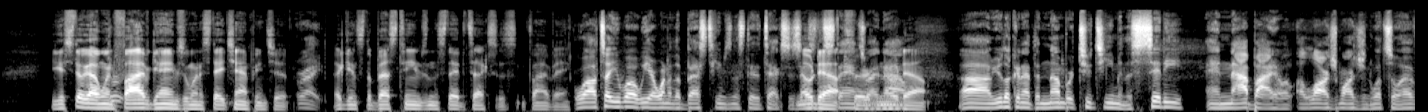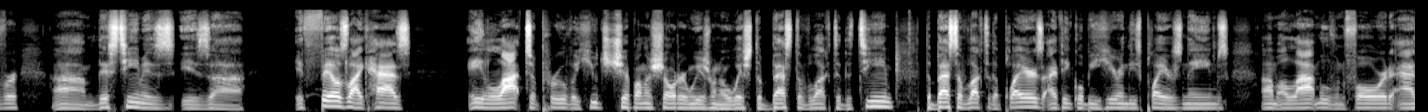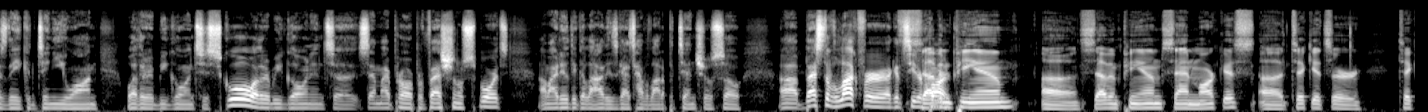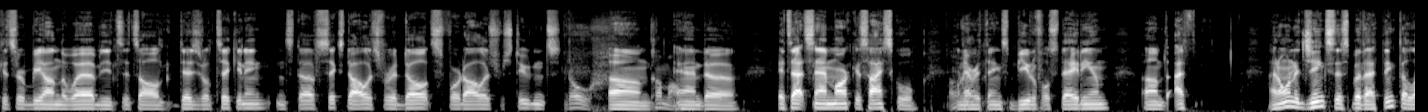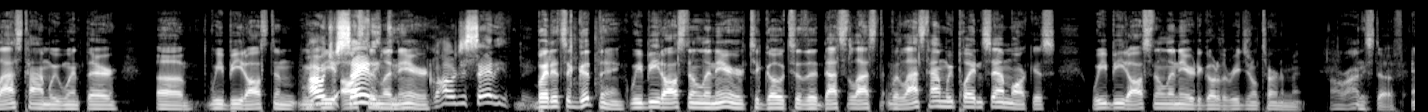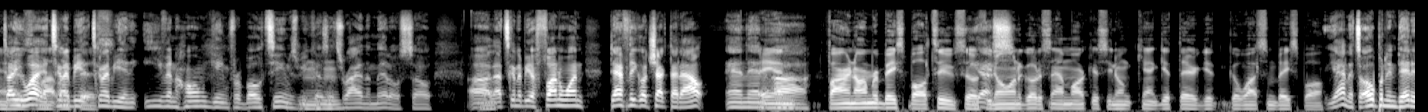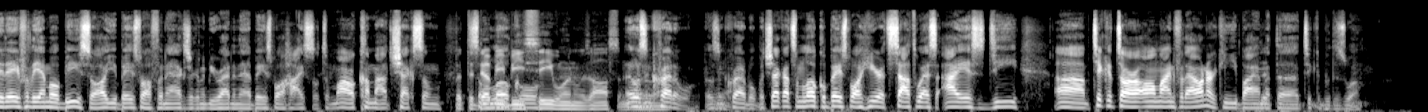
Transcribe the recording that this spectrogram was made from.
You still got to win five games to win a state championship Right. against the best teams in the state of Texas in 5A. Well, I'll tell you what, we are one of the best teams in the state of Texas. No doubt, stands sir. right no now. doubt. Um, you're looking at the number two team in the city, and not by a, a large margin whatsoever. Um, this team is is uh, it feels like has a lot to prove, a huge chip on the shoulder, and we just want to wish the best of luck to the team, the best of luck to the players. I think we'll be hearing these players' names um, a lot moving forward as they continue on, whether it be going to school, whether it be going into semi-pro or professional sports. Um, I do think a lot of these guys have a lot of potential. So, uh, best of luck for against Cedar 7 Park. p.m. Uh, 7 p.m. San Marcos. Uh, tickets are tickets will be on the web. It's it's all digital ticketing and stuff. Six dollars for adults, four dollars for students. Oh, Um, Come on. And uh, it's at San Marcos High School, and everything's beautiful stadium. Um, I, th- I don't want to jinx this, but I think the last time we went there, uh, we beat Austin. We why would beat you say Austin anything? Lanier. Why would you say anything? But it's a good thing. We beat Austin Lanier to go to the. That's the last. The last time we played in San Marcos, we beat Austin Lanier to go to the regional tournament All and stuff. And Tell you what, it's gonna like be it's gonna be an even home game for both teams because Mhm. it's right in the middle. So uh, that's gonna be a fun one. Definitely go check that out. And then and uh, fire and armor baseball too. So if you don't want to go to San Marcos, you don't can't get there. Get go watch some baseball. yeah, and it's opening day today for the MLB. So all you baseball fanatics are gonna be riding that baseball high. So tomorrow, come out check some. But the some WBC local- one was awesome. It was by the way. incredible. It was Yeah. incredible. But check out some local baseball here at Southwest ISD. Um, tickets are online for that one, or can you buy them at the ticket booth as well?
